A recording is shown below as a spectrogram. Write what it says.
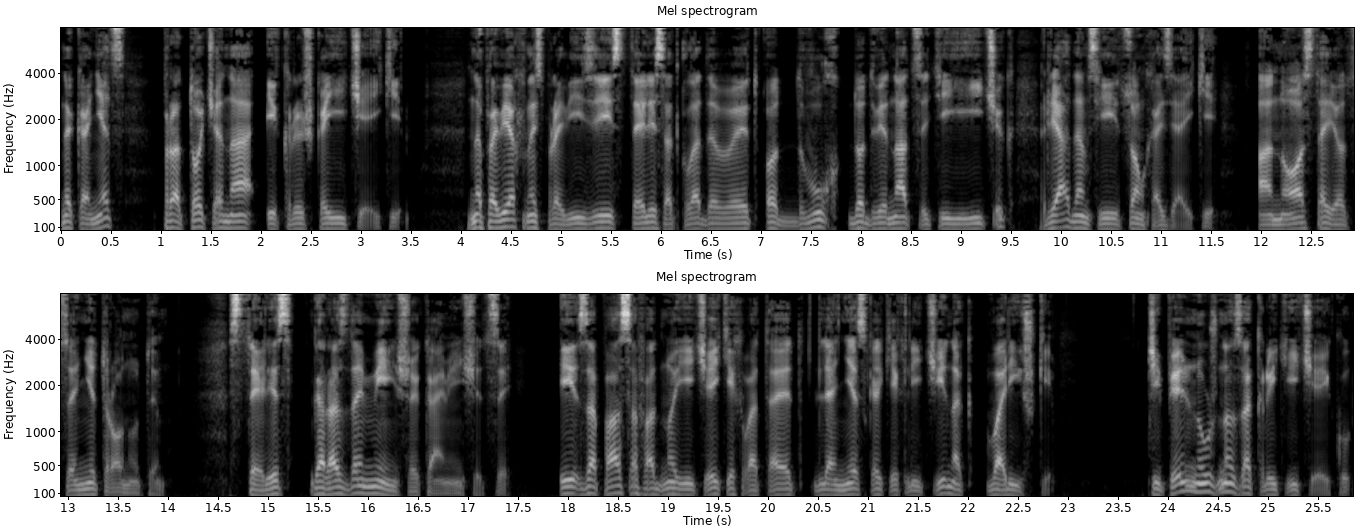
Наконец, проточена и крышка ячейки. На поверхность провизии Стелис откладывает от двух до двенадцати яичек рядом с яйцом хозяйки. Оно остается нетронутым. Стелис гораздо меньше каменщицы – и запасов одной ячейки хватает для нескольких личинок воришки. Теперь нужно закрыть ячейку.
